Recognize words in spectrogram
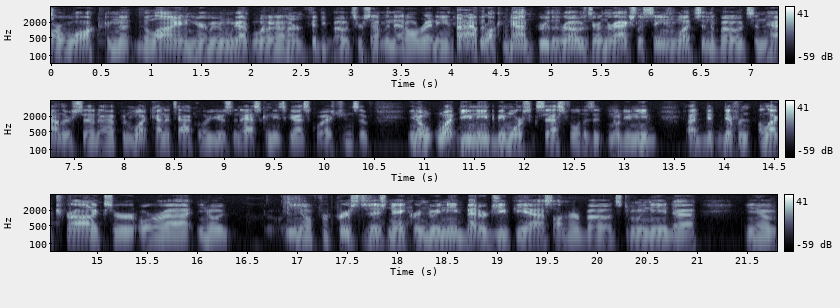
are walking the, the line here. I mean, we got what 150 boats or something in that already, and I'm walking down through the rows there, and they're actually seeing what's in the boats and how they're set up and what kind of tackle they're using, asking these guys questions of, you know, what do you need to be more successful? Does it, you know, do you need uh, different electronics or, or uh, you know, you know, for precision anchoring, do we need better GPS on our boats? Do we need uh, you know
